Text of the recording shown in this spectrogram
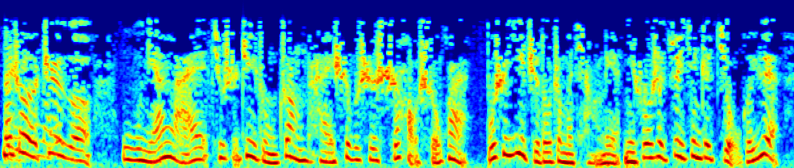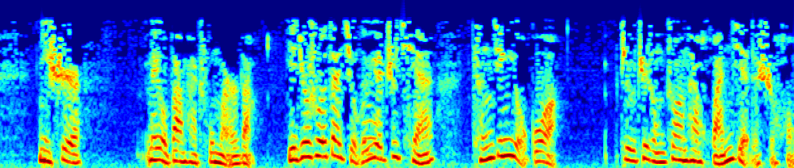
那说这个五年来，就是这种状态，是不是时好时坏？不是一直都这么强烈？你说是最近这九个月，你是没有办法出门的。也就是说，在九个月之前，曾经有过就这种状态缓解的时候。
